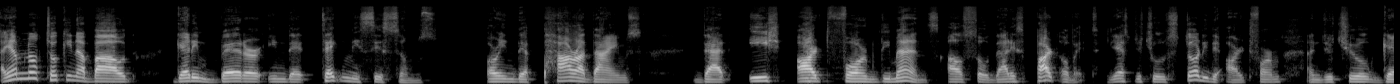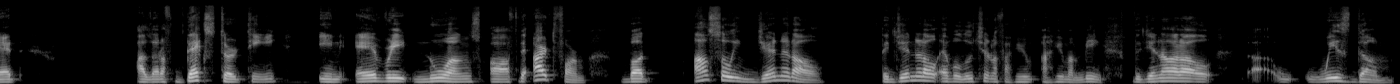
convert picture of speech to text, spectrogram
I am not talking about getting better in the technicisms or in the paradigms that each art form demands. Also, that is part of it. Yes, you should study the art form and you should get a lot of dexterity in every nuance of the art form, but also in general, the general evolution of a, hum- a human being, the general uh, wisdom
